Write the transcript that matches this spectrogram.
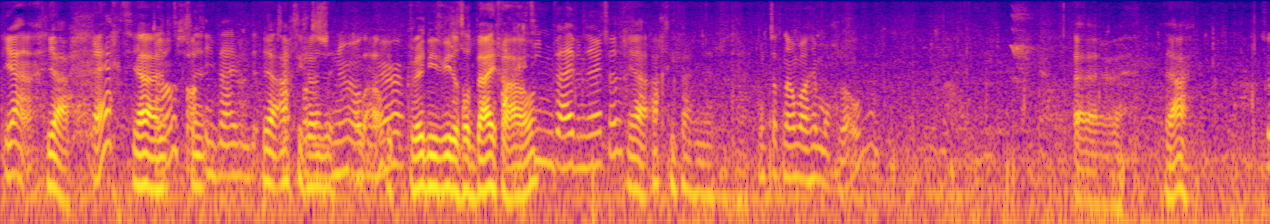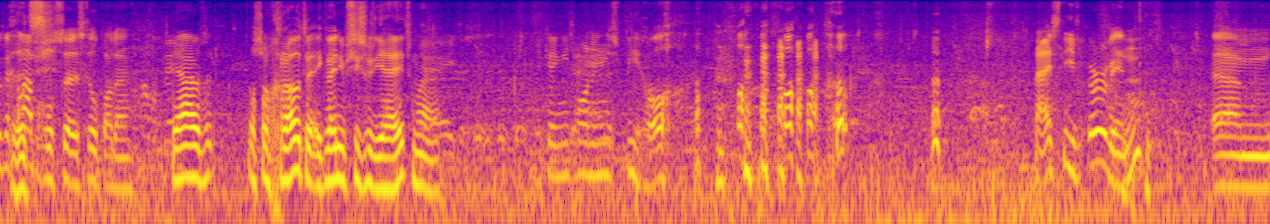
Ja. Ja, Echt? Ja, Trouwens, het, eh, 1835. ja, Wat is het 1835. nu alweer? ik weet niet wie dat had bijgehouden. 1835? Ja, 1835. Moet ik dat nou wel helemaal geloven? Eh, ja. Zulke Dat- Galapagos eh, schildpadden. ja, dat was zo'n grote. Ik weet niet precies hoe die heet, maar... Je kijkt niet gewoon in de spiegel. Nou, Steve Irwin, ehm,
